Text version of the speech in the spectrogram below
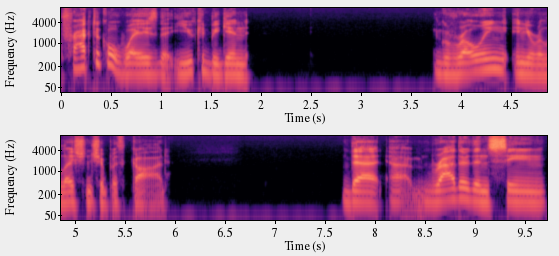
practical ways that you could begin growing in your relationship with God. That uh, rather than seeing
